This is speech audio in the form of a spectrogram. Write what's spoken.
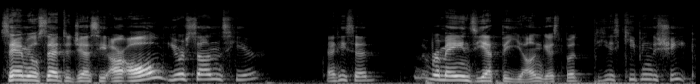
Samuel said to Jesse, Are all your sons here? And he said, Remains yet the youngest, but he is keeping the sheep.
